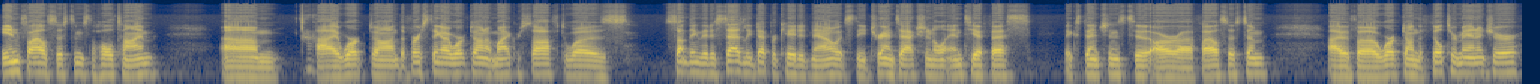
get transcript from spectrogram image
in file systems the whole time. Um, I worked on, the first thing I worked on at Microsoft was something that is sadly deprecated now. It's the transactional NTFS extensions to our uh, file system. I've uh, worked on the filter manager.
